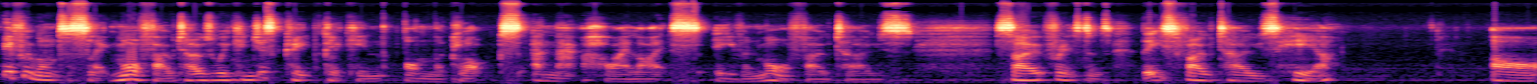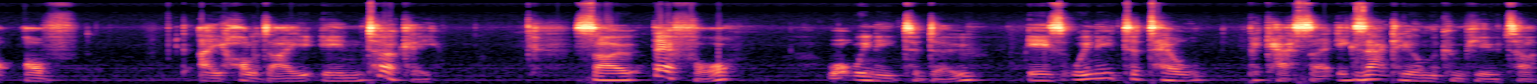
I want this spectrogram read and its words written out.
If we want to select more photos we can just keep clicking on the clocks and that highlights even more photos. So for instance these photos here are of a holiday in Turkey so therefore what we need to do is we need to tell Picasa exactly on the computer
